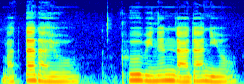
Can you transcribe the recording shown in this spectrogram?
마따다요. 그 위는 나단이요.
